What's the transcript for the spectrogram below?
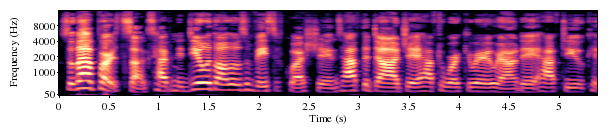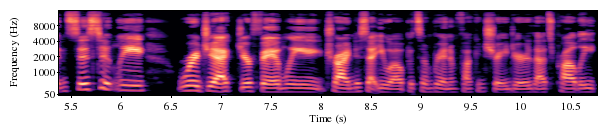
So that part sucks. Having to deal with all those invasive questions, have to dodge it, have to work your way around it, have to consistently reject your family trying to set you up with some random fucking stranger. That's probably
